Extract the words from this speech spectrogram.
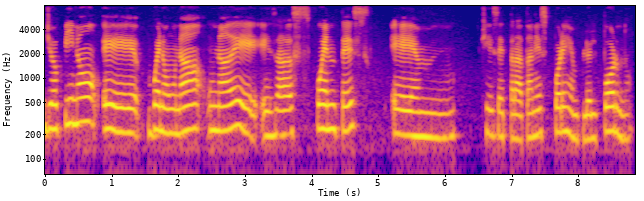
Yo opino, eh, bueno, una, una de esas fuentes em, que se tratan es, por ejemplo, el porno.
